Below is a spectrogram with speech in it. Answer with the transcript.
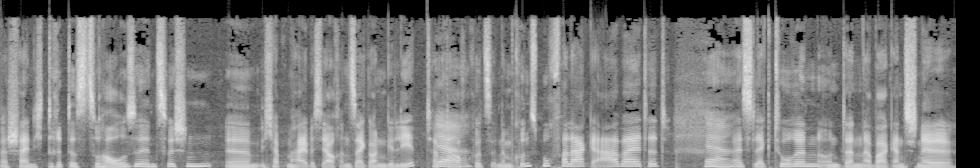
wahrscheinlich drittes Zuhause inzwischen. Ähm, ich habe ein halbes Jahr auch in Saigon gelebt, habe Ja. da auch kurz in einem Kunstbuchverlag gearbeitet Ja. als Lektorin und dann aber ganz schnell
